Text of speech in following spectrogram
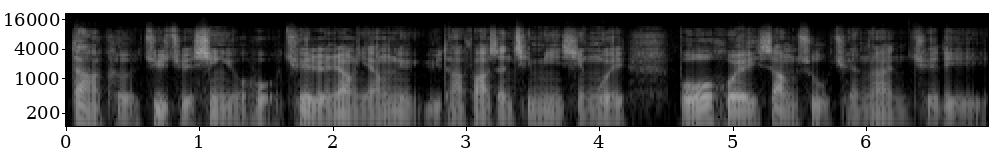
大可拒绝性诱惑，却仍让养女与他发生亲密行为，驳回上诉，全案确定。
